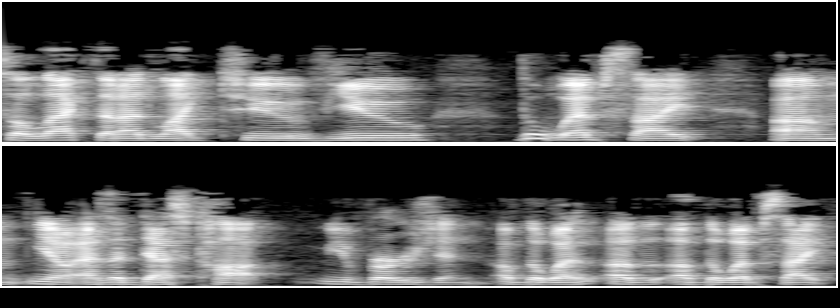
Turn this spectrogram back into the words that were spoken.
select that I'd like to view the website, um, you know, as a desktop version of the web of, of the website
